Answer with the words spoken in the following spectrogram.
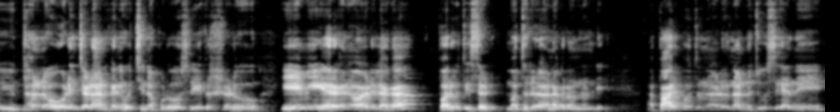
యుద్ధంలో ఓడించడానికని వచ్చినప్పుడు శ్రీకృష్ణుడు ఏమీ ఎరగని వాడిలాగా పరుగు తీశాడు మధుర నగరం నుండి. పారిపోతున్నాడు నన్ను చూసి అని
